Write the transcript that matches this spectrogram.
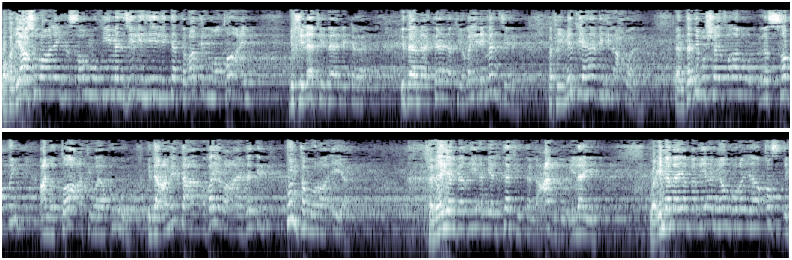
وقد يعسر عليه الصوم في منزله لكثرة المطاعم بخلاف ذلك إذا ما كان في غير منزله. ففي مثل هذه الأحوال ينتدب الشيطان للصد عن الطاعة ويقول إذا عملت غير عادتك كنت مرائيا. فلا ينبغي أن يلتفت العبد إليه. وإنما ينبغي أن ينظر إلى قصده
